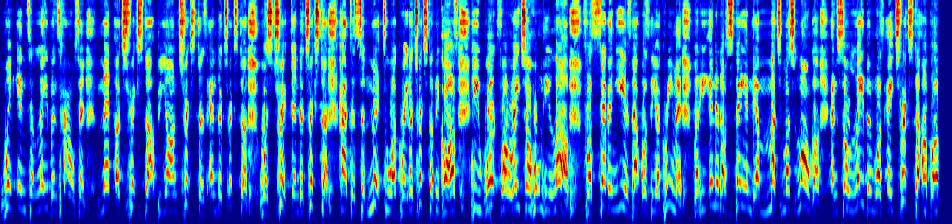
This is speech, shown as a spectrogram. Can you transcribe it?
went into Laban's house and met a trickster beyond tricksters, and the trickster was tricked, and the trickster had to submit to a greater trickster because he worked for Rachel, whom he loved, for seven years. That was the agreement, but he ended up staying there much, much longer. And so Laban was a trickster above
